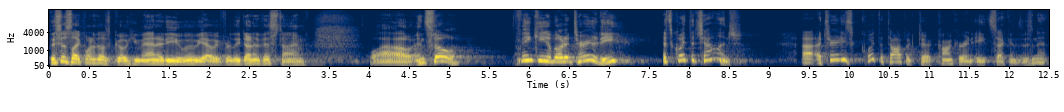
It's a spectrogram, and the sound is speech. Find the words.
This is like one of those go humanity, woo, yeah, we've really done it this time. Wow. And so, thinking about eternity, it's quite the challenge. Uh, eternity is quite the topic to conquer in eight seconds, isn't it?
